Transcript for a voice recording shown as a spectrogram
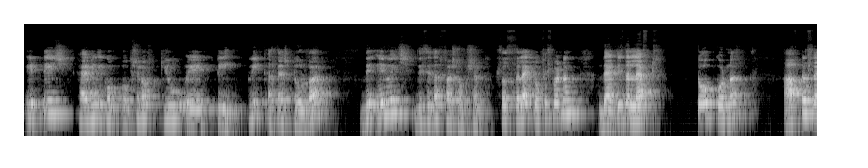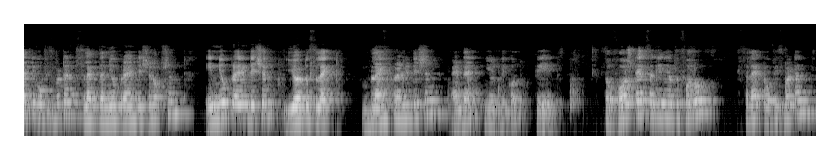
It is having a option of QAT quick access toolbar. The in which this is the first option. So select office button. That is the left top corner after selecting office button select the new presentation option. In new presentation you have to select blank presentation and then you click on create. So four steps again you have to follow. Select office button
